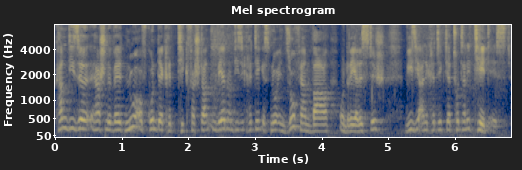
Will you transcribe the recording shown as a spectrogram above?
kann diese herrschende Welt nur aufgrund der Kritik verstanden werden und diese Kritik ist nur insofern wahr und realistisch, wie sie eine Kritik der Totalität ist.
